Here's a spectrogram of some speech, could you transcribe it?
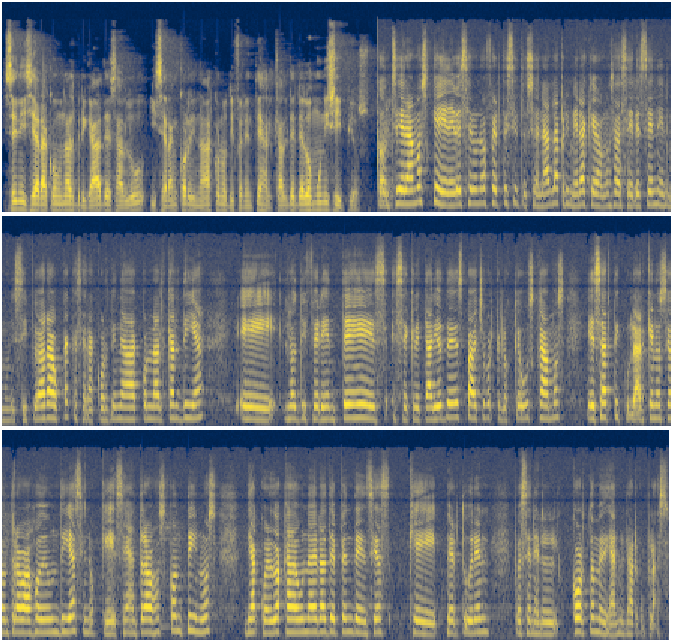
Se iniciará con unas brigadas de salud y serán coordinadas con los diferentes alcaldes de los municipios. Consideramos que debe ser una oferta institucional. La primera que vamos a hacer es en el municipio de Arauca, que será coordinada con la alcaldía eh, los diferentes secretarios de despacho, porque lo que buscamos es articular que no sea un trabajo de un día, sino que sean trabajos continuos de acuerdo a cada una de las dependencias que perduren pues en el corto, mediano y largo plazo.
